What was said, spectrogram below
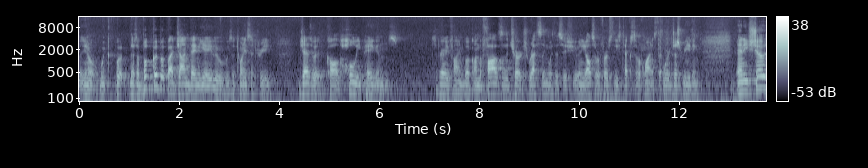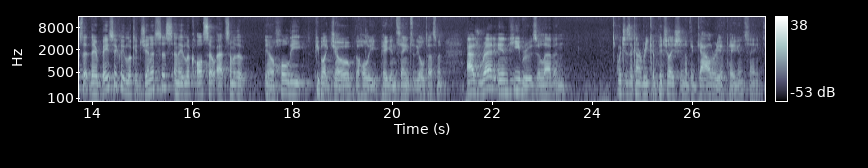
you know, we, there's a book, good book by John Daniélou, who's a 20th century Jesuit, called Holy Pagans. It's a very fine book on the fathers of the church wrestling with this issue. And he also refers to these texts of Aquinas that we're just reading. And he shows that they basically look at Genesis and they look also at some of the, you know, holy people like Job, the holy pagan saints of the Old Testament, as read in Hebrews 11, which is a kind of recapitulation of the gallery of pagan saints.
